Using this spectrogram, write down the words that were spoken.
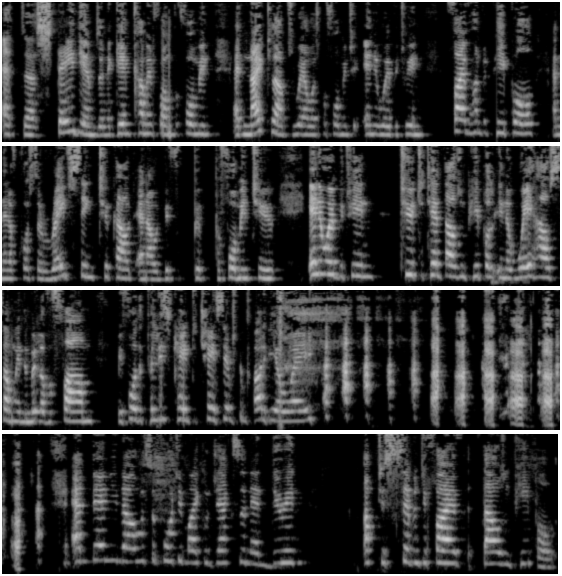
at the stadiums and again coming from performing at nightclubs where I was performing to anywhere between 500 people and then of course the rave scene took out and I would be performing to anywhere between 2 to 10,000 people in a warehouse somewhere in the middle of a farm before the police came to chase everybody away and then you know supporting Michael Jackson and doing up to 75,000 people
